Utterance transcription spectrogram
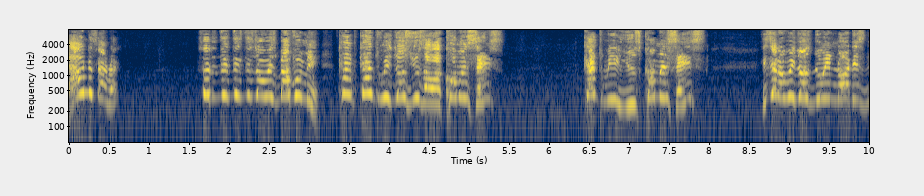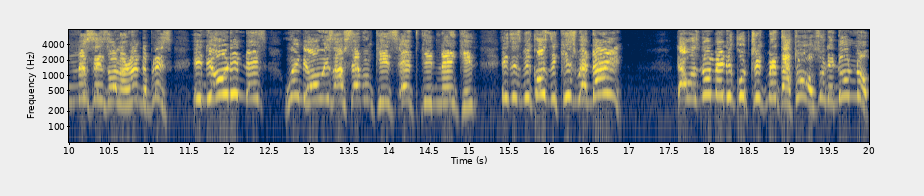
I understand, right? So this, this, this always baffles me. Can't, can't we just use our common sense? Can't we use common sense? Instead of we just doing all this nonsense all around the place. In the olden days, when they always have seven kids, eight kids, nine kids, it is because the kids were dying. There was no medical treatment at all, so they don't know.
